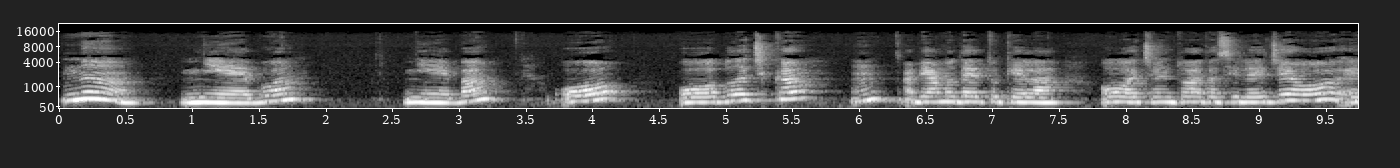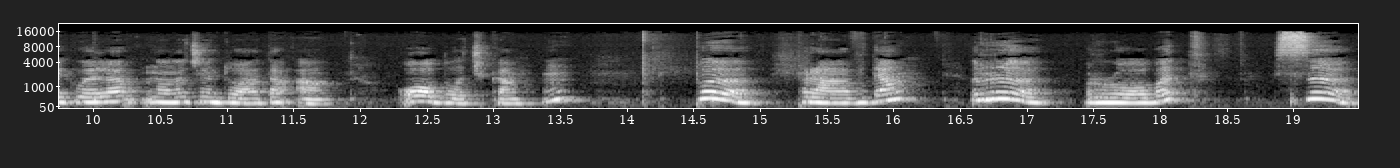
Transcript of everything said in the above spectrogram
Н – небо, небо, О – облачко, Mm? Abbiamo detto che la O accentuata si legge O e quella non accentuata A. Облачко. Mm? P правда. Р робот. С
